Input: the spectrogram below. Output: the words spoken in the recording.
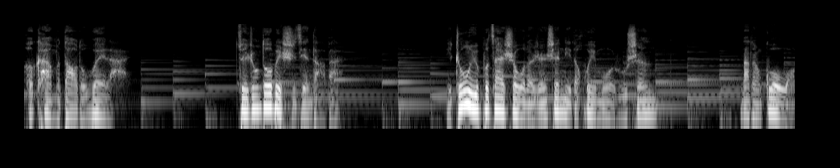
和看不到的未来，最终都被时间打败。你终于不再是我的人生里的讳莫如深，那段过往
